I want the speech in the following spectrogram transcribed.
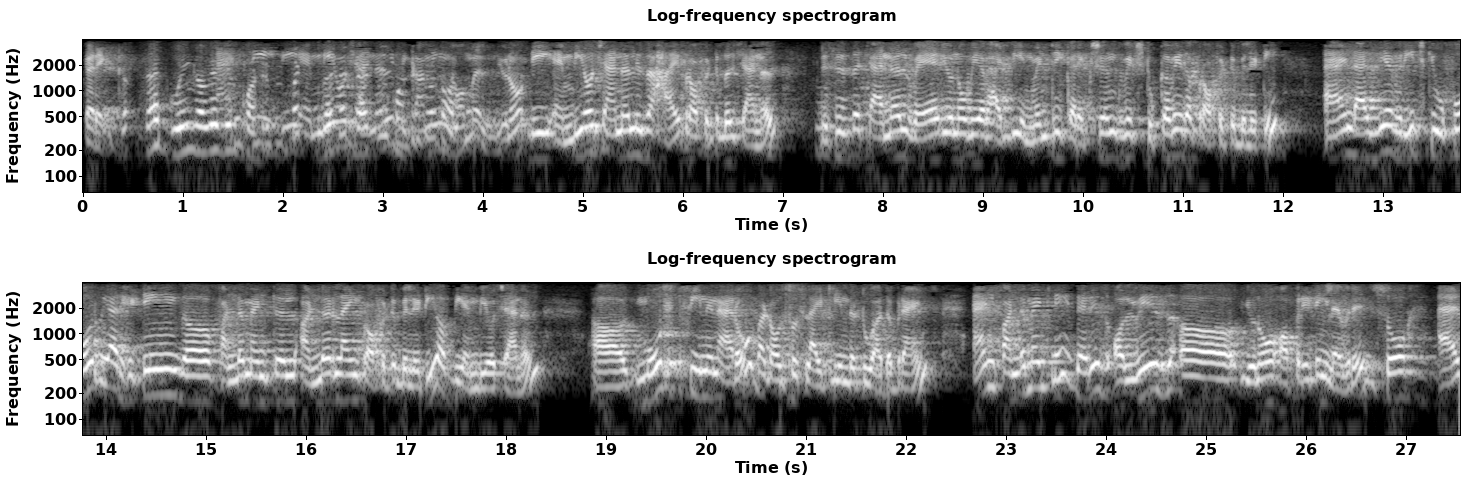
Correct. That going away will contribute. The MBO channel is becoming normal. You know, the MBO channel is a high profitable channel. This is the channel where, you know, we have had the inventory corrections which took away the profitability. And as we have reached Q4, we are hitting the fundamental underlying profitability of the MBO channel. Uh, most seen in Arrow, but also slightly in the two other brands. And fundamentally, there is always, uh, you know, operating leverage. So as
